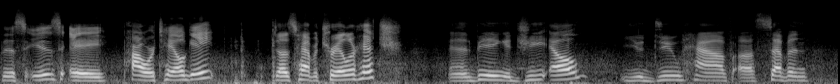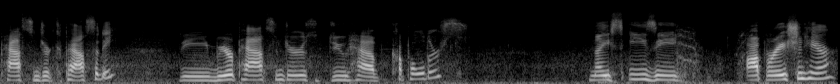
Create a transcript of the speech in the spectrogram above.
This is a power tailgate, does have a trailer hitch, and being a GL, you do have a seven passenger capacity. The rear passengers do have cup holders. Nice, easy operation here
